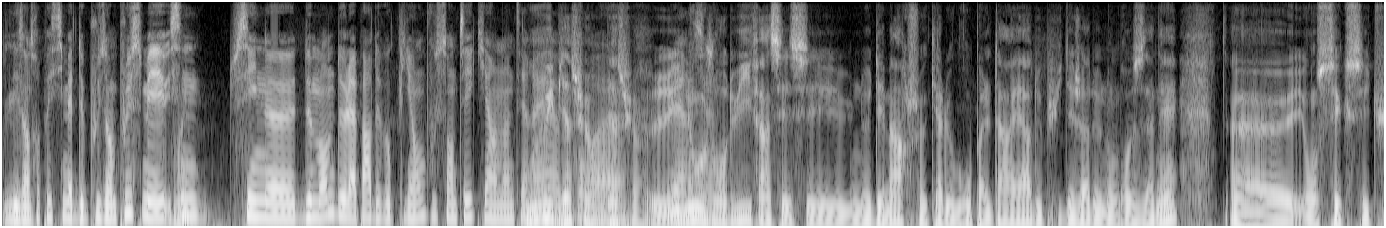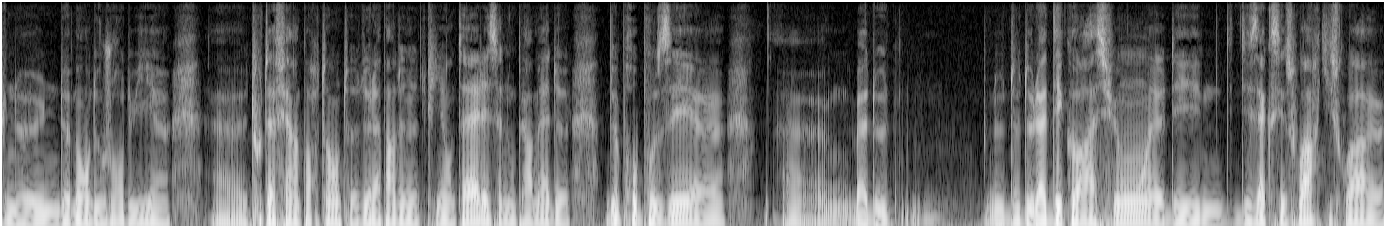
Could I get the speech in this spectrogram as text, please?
les entreprises s'y mettent de plus en plus, mais c'est une c'est une euh, demande de la part de vos clients Vous sentez qu'il y a un intérêt Oui, bien sûr, bien euh, sûr. Et nous aujourd'hui, enfin, c'est une démarche qu'a le groupe Altarea depuis déjà de nombreuses années. Euh, on sait que c'est une, demande aujourd'hui tout à fait importante de la part de notre clientèle et ça nous permet de, proposer bah, de de, la décoration, euh, des, accessoires qui soient euh,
